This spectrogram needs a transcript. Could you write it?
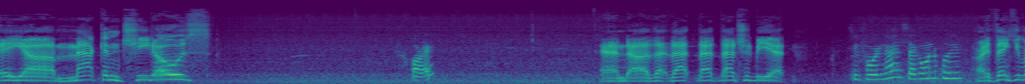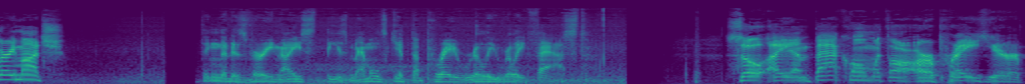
a uh, mac and Cheetos, All right. and uh, that that that that should be it. 249. Second one, please. All right, thank you very much. Thing that is very nice, these mammals get to prey really, really fast. So I am back home with our, our prey here,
